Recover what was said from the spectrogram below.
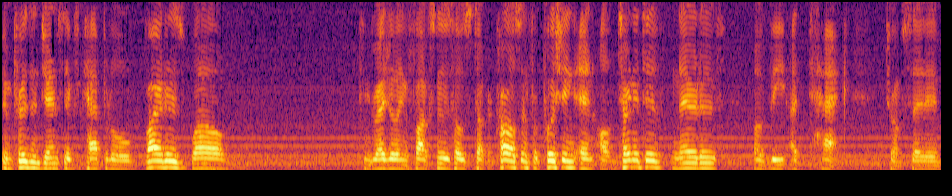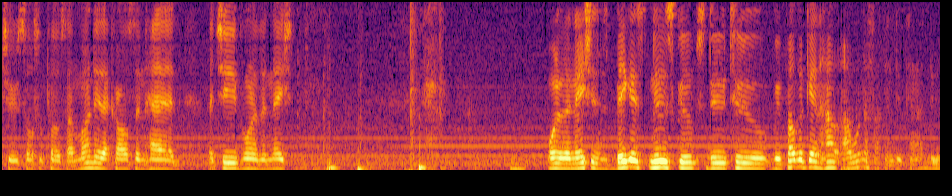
imprisoned Jan 6 Capitol rioters while congratulating Fox News host Tucker Carlson for pushing an alternative narrative of the attack. Trump said in a Truth Social Post on Monday that Carlson had achieved one of the nation one of the nation's biggest news scoops due to Republican how I wonder if I can do can I do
